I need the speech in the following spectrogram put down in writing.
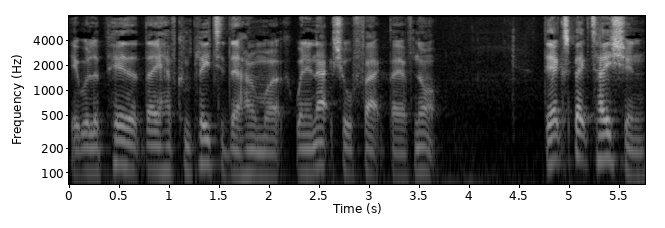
it will appear that they have completed their homework when in actual fact they have not. The expectation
